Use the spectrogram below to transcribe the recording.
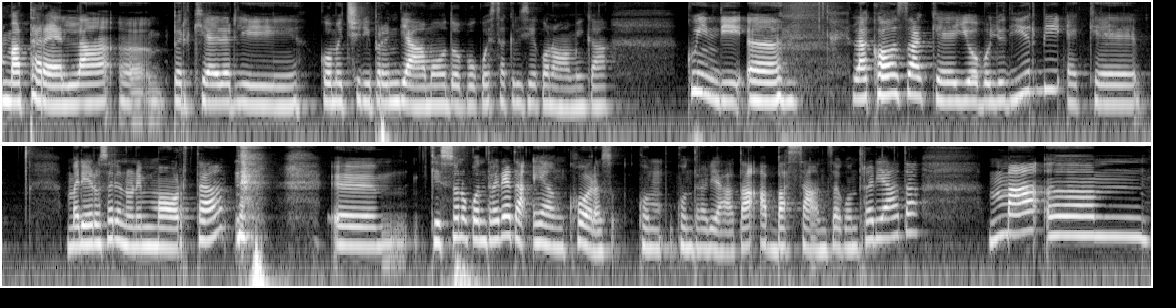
Mattarella eh, per chiedergli come ci riprendiamo dopo questa crisi economica. Quindi eh, la cosa che io voglio dirvi è che Maria Rosaria non è morta, ehm, che sono contrariata e ancora con- contrariata, abbastanza contrariata, ma ehm,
